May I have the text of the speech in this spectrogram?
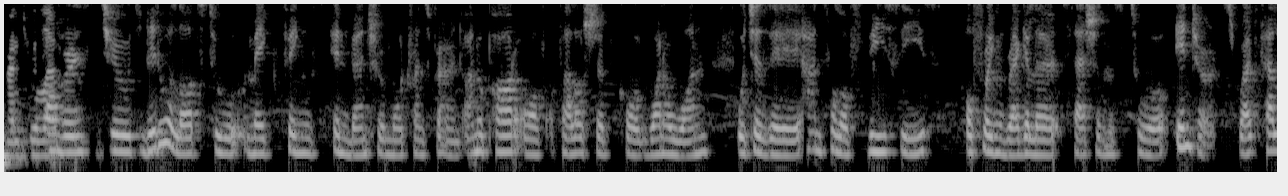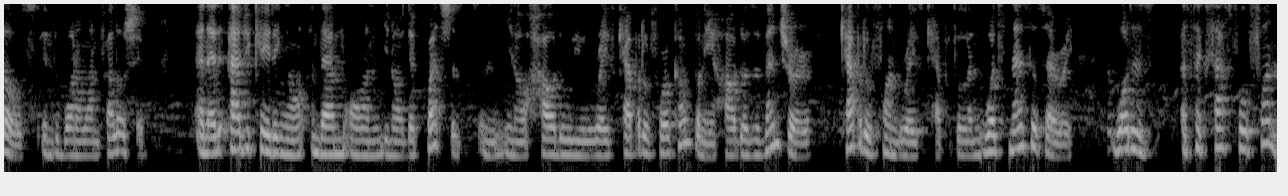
Venture Lab. Founder Institute. They do a lot to make things in venture more transparent. I'm a part of a fellowship called 101, which is a handful of VCs offering regular sessions to interns, right, fellows in the 101 fellowship and ed- educating them on you know their questions and you know how do you raise capital for a company? How does a venture capital fund raise capital? And what's necessary? What is a successful fund?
